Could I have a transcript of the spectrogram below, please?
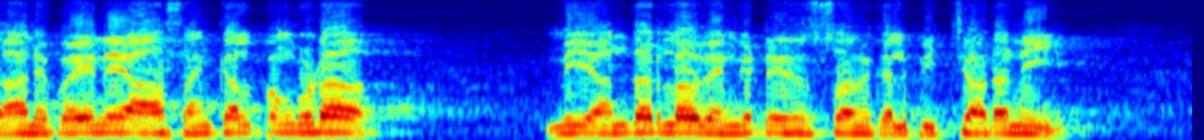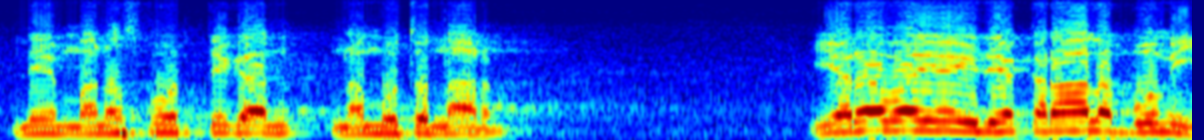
దానిపైనే ఆ సంకల్పం కూడా మీ అందరిలో వెంకటేశ్వర స్వామి కల్పించాడని నేను మనస్ఫూర్తిగా నమ్ముతున్నాను. ఇరవై ఐదు ఎకరాల భూమి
